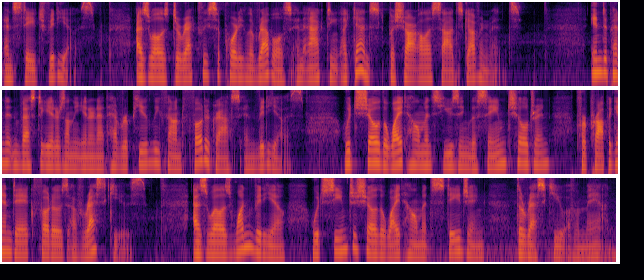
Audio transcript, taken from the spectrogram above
and stage videos, as well as directly supporting the rebels and acting against Bashar al-Assad's government. Independent investigators on the internet have repeatedly found photographs and videos, which show the White Helmets using the same children for propagandic photos of rescues, as well as one video which seemed to show the White Helmets staging the rescue of a man.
